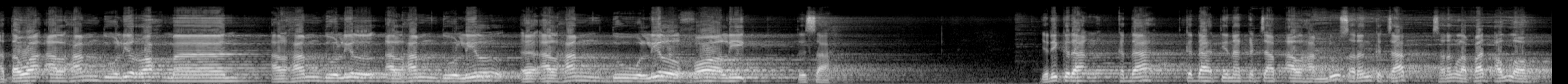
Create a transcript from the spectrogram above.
atau alhamdulillah rahman alhamdulil alhamdulil eh, alhamdulil khaliq. Tesah jadi kedah kedah kedah tina kecap alhamdulillah sareng kecap sareng lafad Allah.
